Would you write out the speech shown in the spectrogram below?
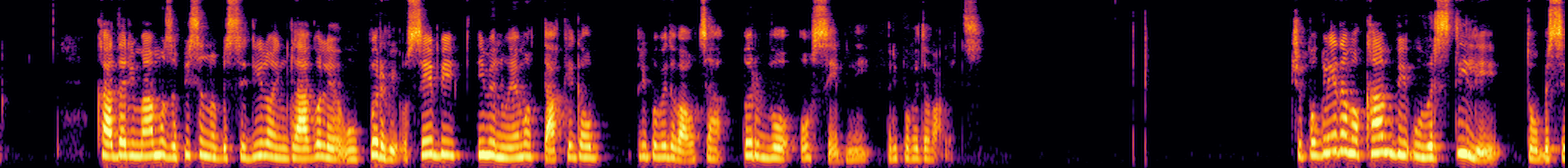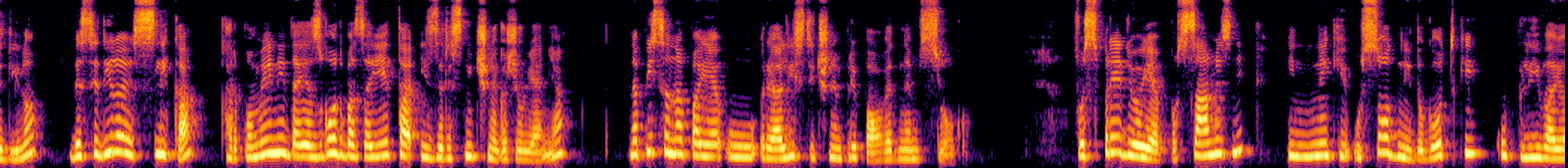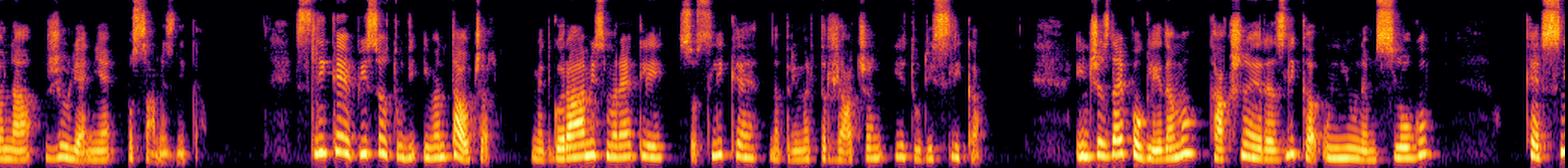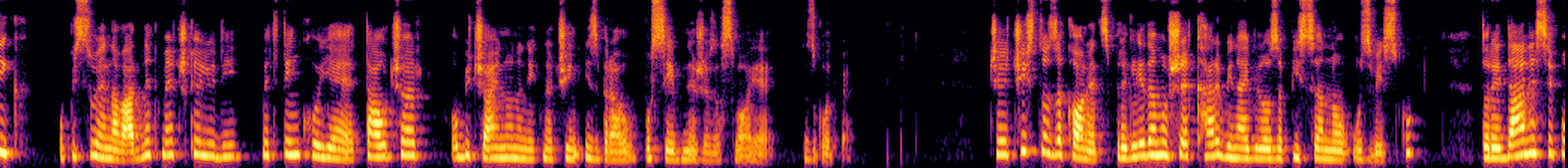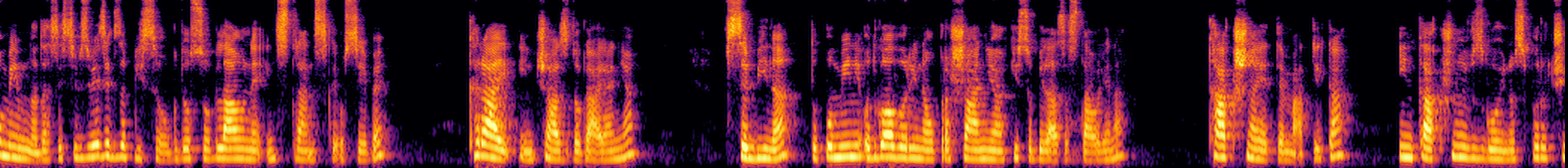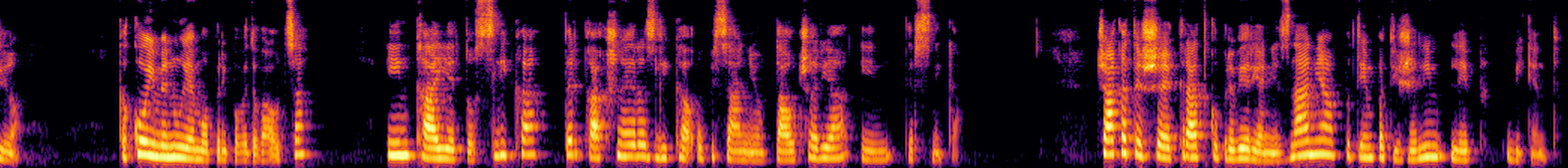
Kadar imamo zapisano besedilo in glagole v prvi osebi, imenujemo takega pripovedovalca prvoosebni pripovedovalec. Če pogledamo, kam bi uvrstili to besedilo, besedilo je slika, kar pomeni, da je zgodba zajeta iz resničnega življenja, napisana pa je v realističnem pripovednem slogu. V ospredju je posameznik, in neki usodni dogodki vplivajo na življenje posameznika. Slike je pisal tudi Ivan Tavčar. Med gorami smo rekli, so slike, naprimer Tržačan je tudi slika. In če zdaj pogledamo, kakšna je razlika v njunem slogu, ker snik opisuje navadne kmečke ljudi, medtem ko je Tavčar običajno na nek način izbral posebneže za svoje zgodbe. Če čisto za konec pregledamo še, kar bi naj bilo zapisano v zvezku. Torej, danes je pomembno, da si si v zvezek zapisal, kdo so glavne in stranske osebe, kraj in čas dogajanja, Vsebina, to pomeni odgovori na vprašanja, ki so bila zastavljena. Kakšna je tematika in kakšno je vzgojno sporočilo. Kako imenujemo pripovedovalca in kaj je to slika ter kakšna je razlika v pisanju Tavčarja in Kersnika. Čaka te še kratko preverjanje znanja, potem pa ti želim lep vikend.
